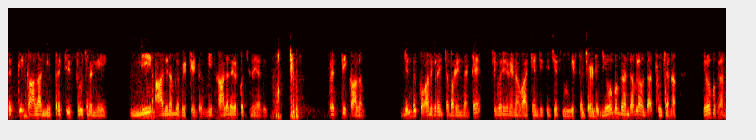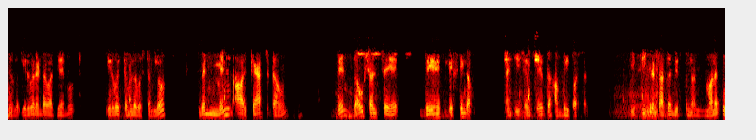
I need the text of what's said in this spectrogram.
ప్రతి కాలాన్ని ప్రతి సూచనని నీ ఆధీనంలో పెట్టిండు నీ కాళ్ళ దగ్గరకు వచ్చినాయి అది ప్రతి కాలం ఎందుకు అనుగ్రహించబడిందంటే చివరిగా నేను ఆ వాక్యం చూపించేసి ముగిస్తాను చూడండి. యోగ గ్రంథంలో ఉంది ఆ సూచన. యోగ గ్రంథంలో ఇరవై రెండవ అధ్యాయము ఇరవై తొమ్మిదవ వర్షంలో when men are cast down then thou shalt say they lifting up and he shall save the humble person ఈ సీక్రెట్స్ అర్థం చేసుకున్నాను. మనకు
